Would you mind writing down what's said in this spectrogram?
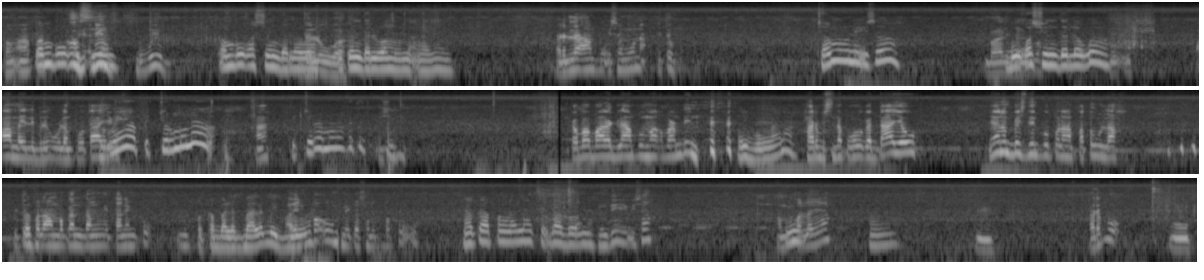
Pang-apat. Pambukas Uy, ano yun? yan. Bubuyog. Pambukas yung dalawa. Dalawa. Itong dalawa muna ngayon. Aralaan po isa muna. Ito. Tsaka muna isa. Bali Bukas dalawa. yung dalawa. Oo. Ah, may libreng ulam po tayo. Mamaya, picture muna. Ha? Picture muna kita. Kababalag lang po mga kaparambin. Ay, bunga na. Harvest na po agad tayo. Yan ang best din po pala ng patula. Ito pala ang magandang itanim po. Pagkabalag-balag, may Ayun bunga. pa oh, may kasunod pa po. oh. Nagkapang na lahat sa babaw na. Hindi, yung isa. Ang Hmm. palaya. Hmm. Hmm. Pare po. Oh.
